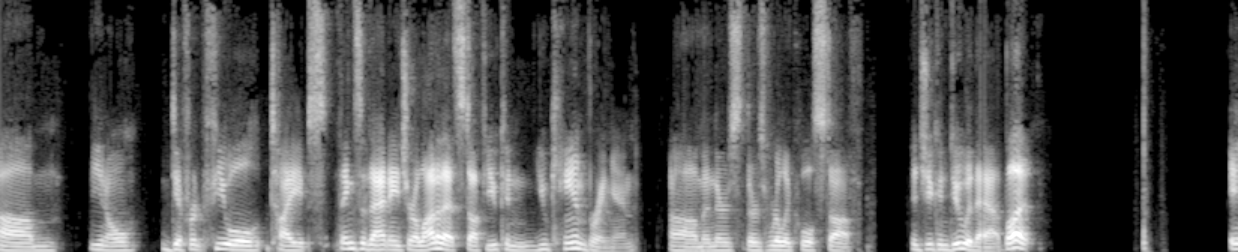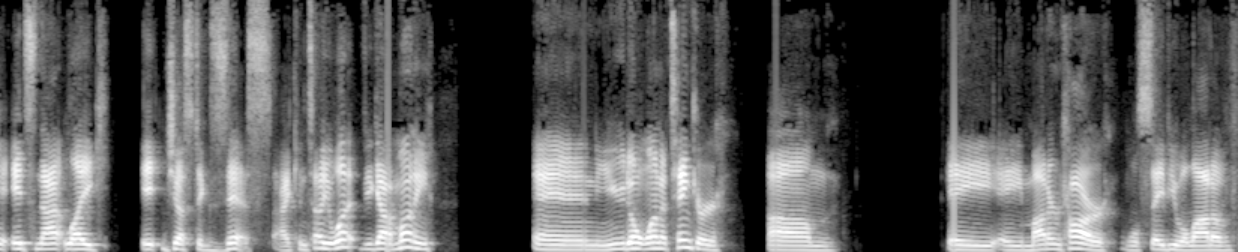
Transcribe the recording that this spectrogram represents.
um, you know, different fuel types, things of that nature. A lot of that stuff you can you can bring in. Um, and there's there's really cool stuff that you can do with that. But it, it's not like it just exists. I can tell you what, if you got money and you don't want to tinker, um, a a modern car will save you a lot of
